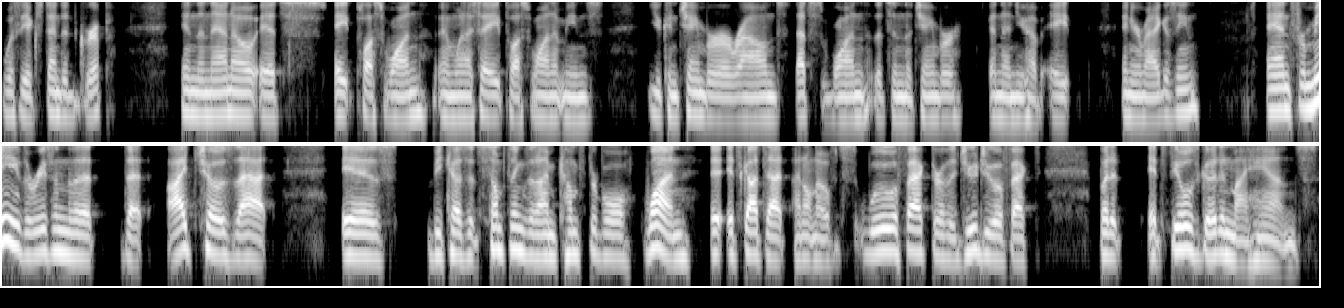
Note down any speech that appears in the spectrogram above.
with the extended grip in the Nano, it's eight plus one. And when I say eight plus one, it means you can chamber around. That's one that's in the chamber, and then you have eight in your magazine. And for me, the reason that that I chose that is because it's something that I'm comfortable. One, it, has got that I don't know if it's woo effect or the juju effect, but it it feels good in my hands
